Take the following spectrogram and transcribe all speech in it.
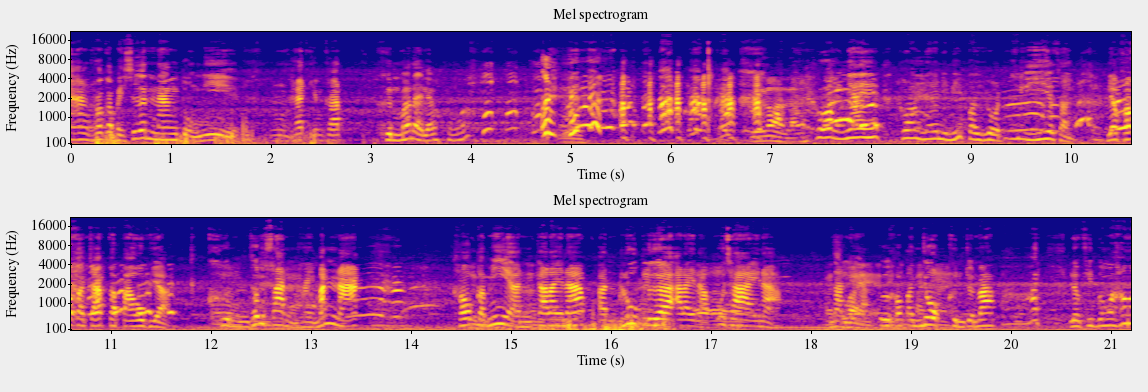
ยางเขาก็ไปเชิญนางตรงนี้อืมฮัดเข็มขัดขึ้นมาได้แล้วหัวไม่ รอดแล้วท้องใหญ่ท้องใหญ่นี่มีประโยชน์อีหลีอะสั่นแล้วเขาก็จับกระเป๋าเพียขึ้นเทั้งสั้นให้มันหนัก เขาก็มีอันอะไรนะ อันลูกเรืออะไรนะผู้ชายน่ะนั่นแหละเออเขาก็ยกขึ้นจนว่าพาดแล้วคิดเบ้างว่าเฮา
